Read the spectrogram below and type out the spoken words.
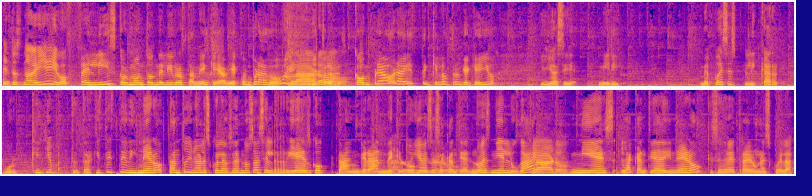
Entonces, no, ella llegó feliz con un montón de libros también que había comprado. Claro. Otra vez, Compré ahora este, que el otro, que aquello. Y yo así, Miri, ¿me puedes explicar por qué lleva- te trajiste este dinero, tanto dinero a la escuela? O sea, no sabes el riesgo tan grande que tú lleves esa cantidad. No es ni el lugar, Claro. ni es la cantidad de dinero que se debe traer a una escuela.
